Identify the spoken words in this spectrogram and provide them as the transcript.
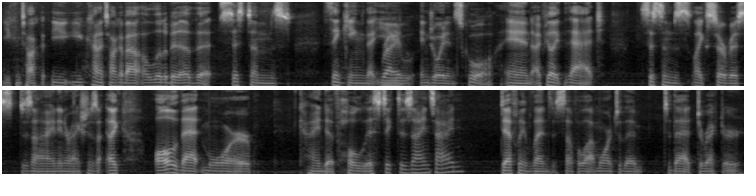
you can talk. You, you kind of talk about a little bit of the systems thinking that you Right. enjoyed in school, and I feel like that systems like service design, interactions, like all of that more kind of holistic design side, definitely lends itself a lot more to the to that director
